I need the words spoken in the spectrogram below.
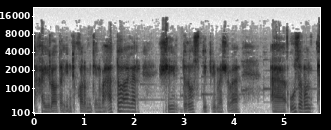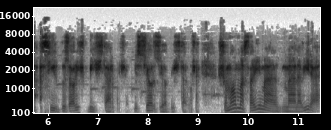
تخیلات انتقال میدین و حتی اگر شعر درست دیکلیمه شوه او زمان تأثیر گذاریش بیشتر میشه. بسیار زیاد بیشتر میشه. شما مصنوی معنوی را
